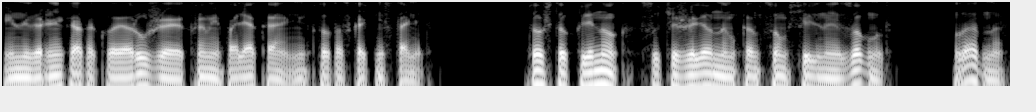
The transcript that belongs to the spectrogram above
И наверняка такое оружие, кроме поляка, никто таскать не станет. То, что клинок с утяжеленным концом сильно изогнут, ладно,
